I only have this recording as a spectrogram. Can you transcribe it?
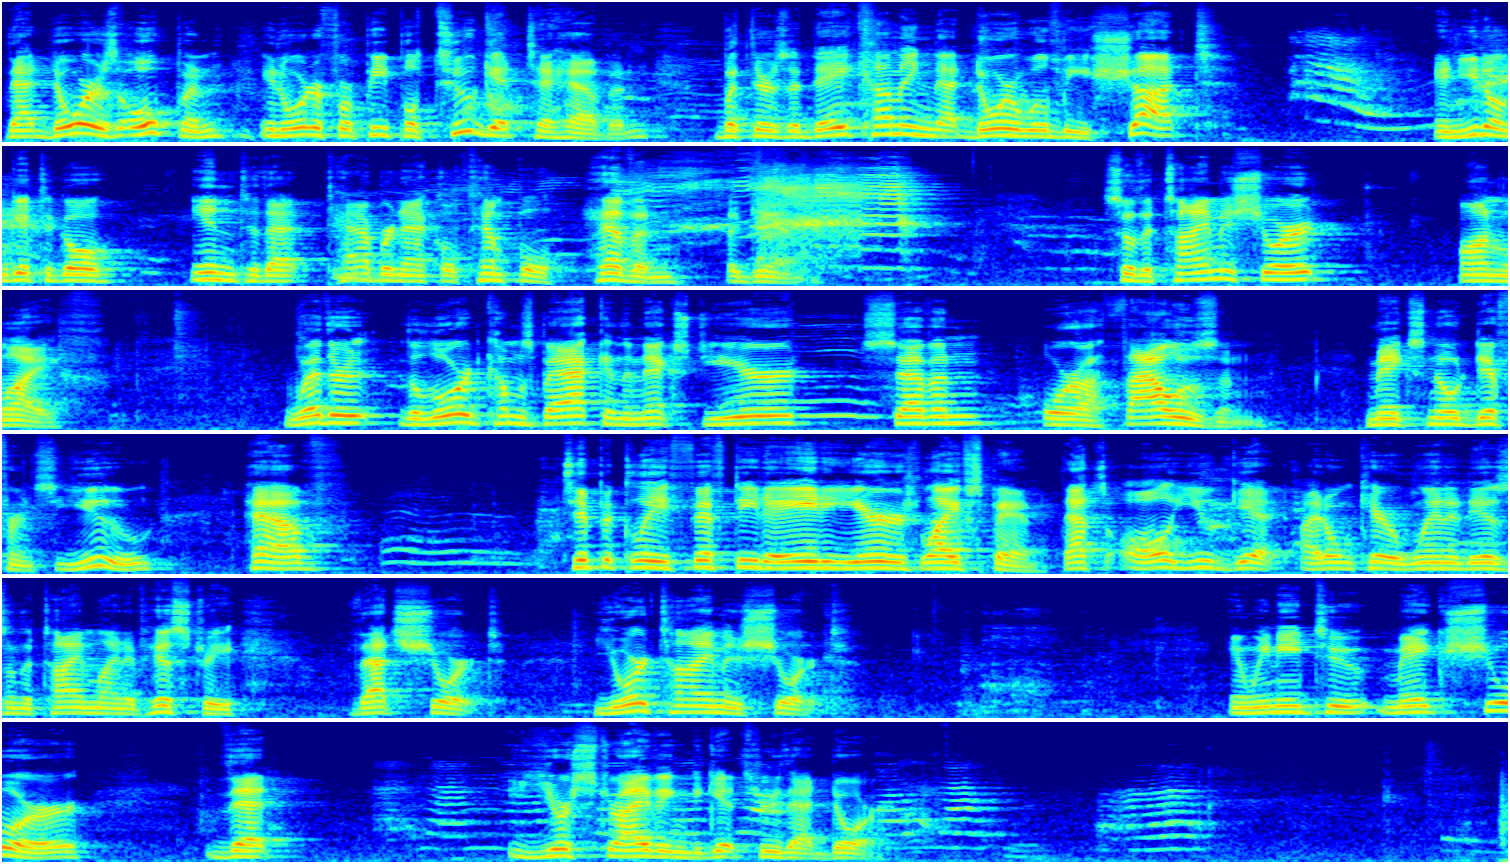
That door is open in order for people to get to heaven, but there's a day coming that door will be shut, and you don't get to go into that tabernacle temple heaven again. So the time is short on life. Whether the Lord comes back in the next year, seven, or a thousand makes no difference. You have typically 50 to 80 years lifespan. That's all you get. I don't care when it is in the timeline of history. That's short. Your time is short. And we need to make sure that you're striving to get through that door.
